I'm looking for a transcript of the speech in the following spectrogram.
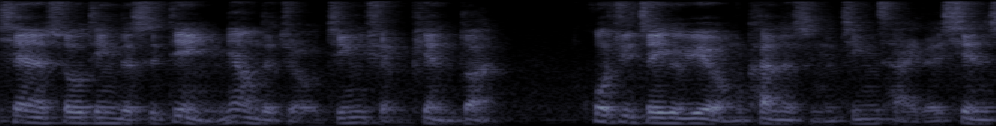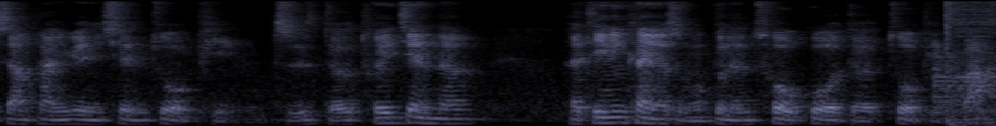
现在收听的是电影《酿的酒》精选片段。过去这个月，我们看了什么精彩的线上和院线作品值得推荐呢？来听听看有什么不能错过的作品吧。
